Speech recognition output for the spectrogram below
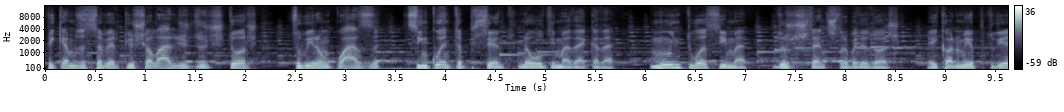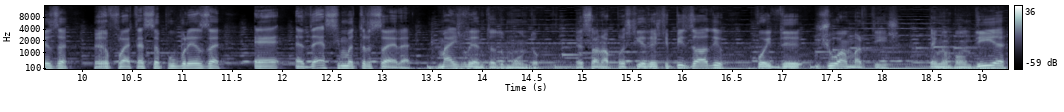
ficamos a saber que os salários dos gestores subiram quase 50% na última década, muito acima dos restantes trabalhadores. A economia portuguesa reflete essa pobreza, é a 13ª mais lenta do mundo. A sonoplastia deste episódio foi de João Martins. Tenham um bom dia,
